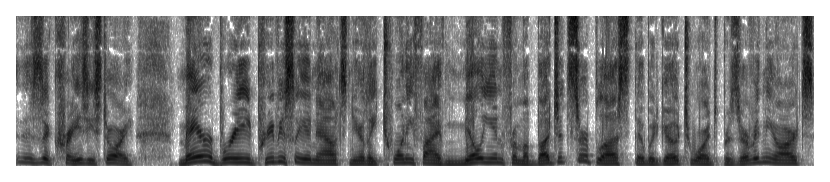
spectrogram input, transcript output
this is a crazy story. Mayor Breed previously announced nearly 25 million from a budget surplus that would go towards preserving the arts,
